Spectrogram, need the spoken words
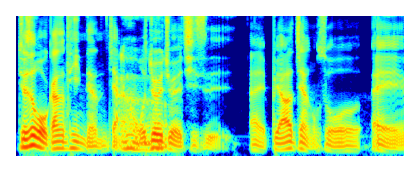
就是我刚刚听你这样讲，嗯我就会觉得其实哎、不要讲说哎、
